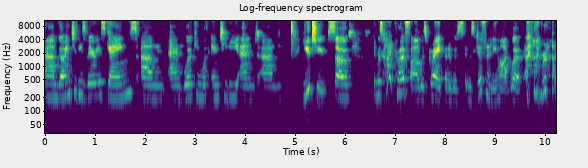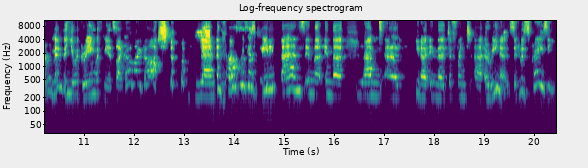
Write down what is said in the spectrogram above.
um, going to these various games um, and working with MTV and um, YouTube. So it was high profile, it was great, but it was it was definitely hard work. I remember you agreeing with me. It's like, oh my gosh, yeah, and thousands of screening fans in the in the yeah. um, uh, you know in the different uh, arenas. It was crazy.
